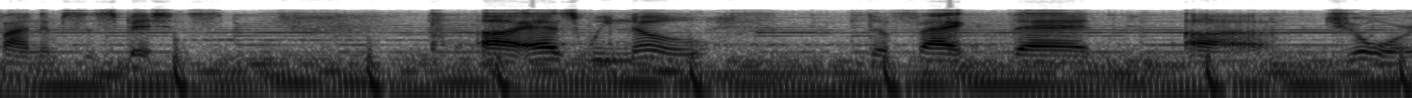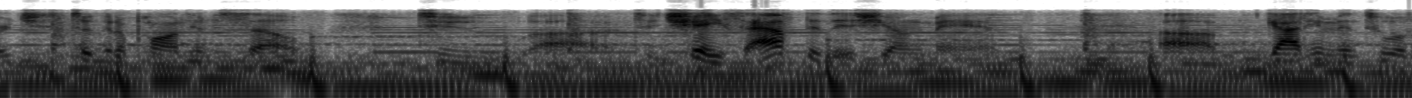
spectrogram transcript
find him suspicious. Uh, as we know, the fact that uh, George took it upon himself to uh, to chase after this young man uh, got him into a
